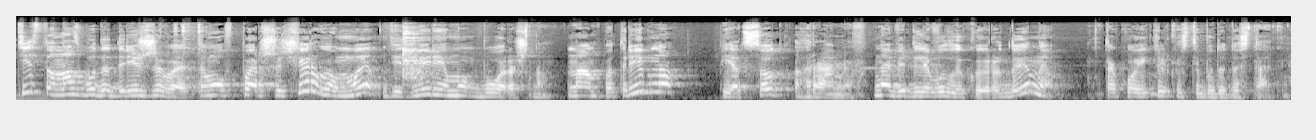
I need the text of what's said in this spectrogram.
Тісто у нас буде дріжджеве, тому в першу чергу ми відмірюємо борошно. Нам потрібно 500 грамів. Навіть для великої родини такої кількості буде достатньо.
